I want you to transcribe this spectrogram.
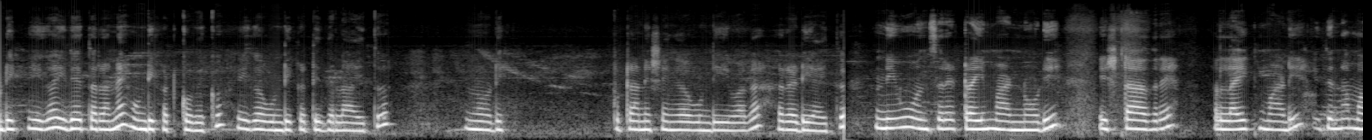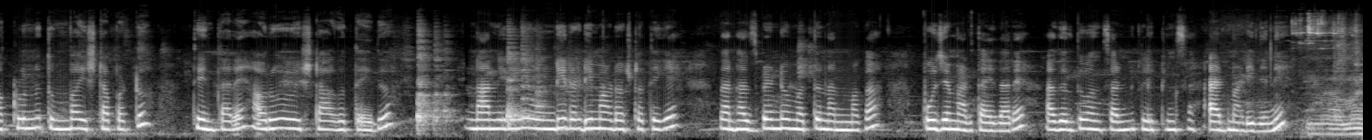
ನೋಡಿ, ಈಗ ಇದೇ ಥರನೇ ಉಂಡಿ ಕಟ್ಕೋಬೇಕು. ಈಗ ಉಂಡಿ ಕಟ್ಟಿದ್ದೆಲ್ಲ ಆಯಿತು. ನೋಡಿ, ಪುಟಾಣಿ ಶೇಂಗಾ ಉಂಡಿ ಇವಾಗ ರೆಡಿ ಆಯಿತು. ನೀವು ಒಂದ್ಸರಿ ಟ್ರೈ ಮಾಡಿ ನೋಡಿ. ಇಷ್ಟ ಆದರೆ ಲೈಕ್ ಮಾಡಿ. ಇದನ್ನು ಮಕ್ಕಳನ್ನು ತುಂಬ ಇಷ್ಟಪಟ್ಟು ತಿಂತಾರೆ. ಅವ್ರಿಗೂ ಇಷ್ಟ ಆಗುತ್ತೆ ಇದು. ನಾನಿಲ್ಲಿ ಉಂಡಿ ರೆಡಿ ಮಾಡೋಷ್ಟೊತ್ತಿಗೆ ನನ್ನ ಹಸ್ಬೆಂಡು ಮತ್ತು ನನ್ನ ಮಗ ಪೂಜೆ ಮಾಡ್ತಾ ಇದ್ದಾರೆ. ಅದರದ್ದು ಒಂದು ಸಣ್ಣ ಕ್ಲಿಪ್ಪಿಂಗ್ಸ್ ಆ್ಯಡ್ ಮಾಡಿದ್ದೀನಿ. ನಮ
